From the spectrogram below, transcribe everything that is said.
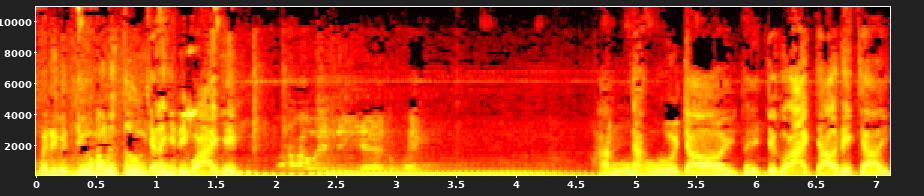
Mày đi bình dương bán nước tương chả nói gì đi hoài vậy? Đâu em đi ờ, công việc. Thằng thằng ơi trời thiệt chứ còn ai chở đây trời?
